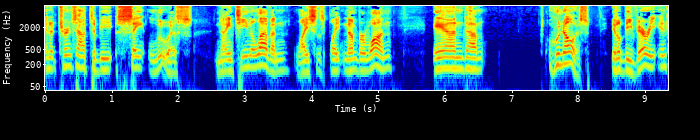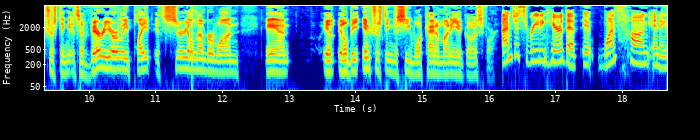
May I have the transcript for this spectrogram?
and it turns out to be St. Louis, 1911 license plate number one, and um, who knows? It'll be very interesting. It's a very early plate. It's serial number one, and it, it'll be interesting to see what kind of money it goes for. I'm just reading here that it once hung in a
